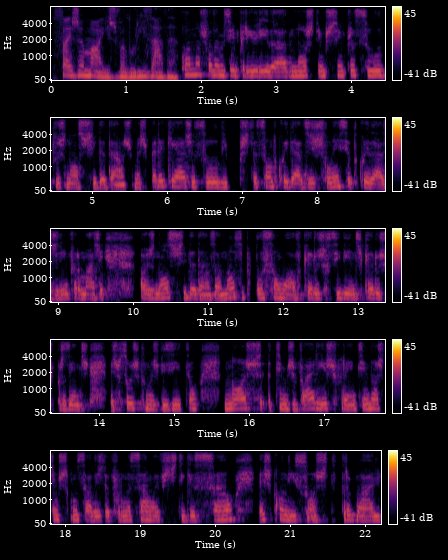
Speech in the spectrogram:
seja mais valorizada. Quando nós falamos em prioridade, nós temos sempre a saúde dos nossos cidadãos, mas para que haja saúde e prestação de cuidados e excelência de cuidados de enfermagem aos nossos cidadãos, à nossa população-alvo, quer os residentes, quer os presentes, as pessoas que nos visitam, então, nós temos várias frentes e nós temos que começar desde a formação, a investigação, as condições de trabalho,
